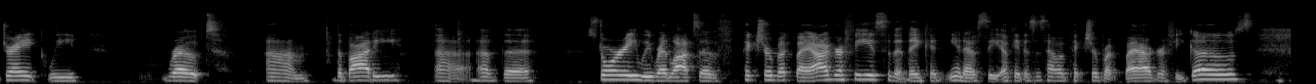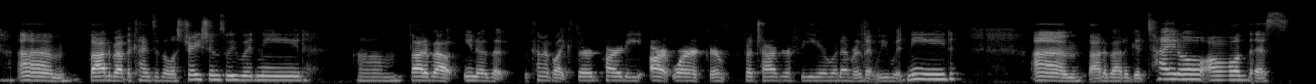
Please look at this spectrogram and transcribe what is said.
Drake. We wrote um, the body uh, of the story. We read lots of picture book biographies so that they could, you know, see, okay, this is how a picture book biography goes. Um, thought about the kinds of illustrations we would need. Um, thought about, you know, the kind of like third party artwork or photography or whatever that we would need. Um, thought about a good title, all of this.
